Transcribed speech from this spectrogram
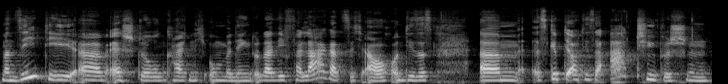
man sieht die äh, Essstörung halt nicht unbedingt oder die verlagert sich auch. Und dieses, ähm, es gibt ja auch diese atypischen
